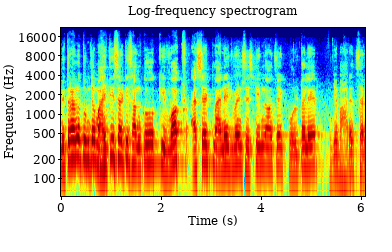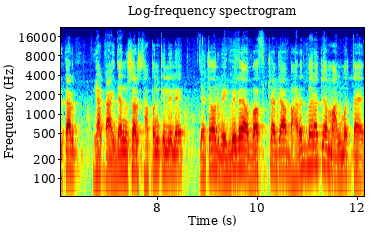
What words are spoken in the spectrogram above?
मित्रांनो तुमच्या माहितीसाठी सांगतो की वक्फ ॲसेट मॅनेजमेंट सिस्टीम नावाचं एक पोर्टल आहे जे भारत सरकार ह्या कायद्यानुसार स्थापन केलेलं आहे ज्याच्यावर वेगवेगळ्या वफच्या ज्या भारतभरातल्या मालमत्ता आहेत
